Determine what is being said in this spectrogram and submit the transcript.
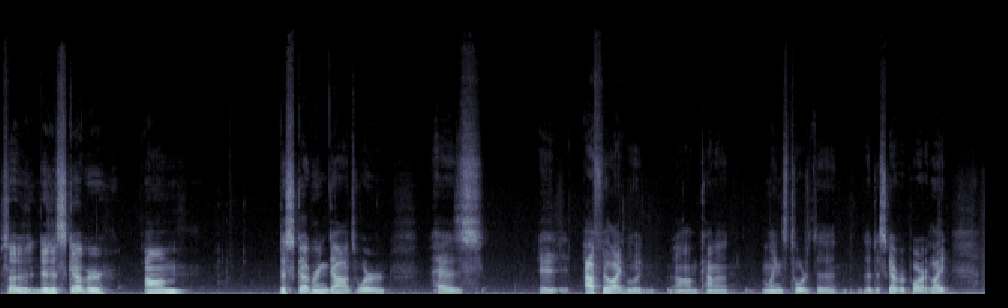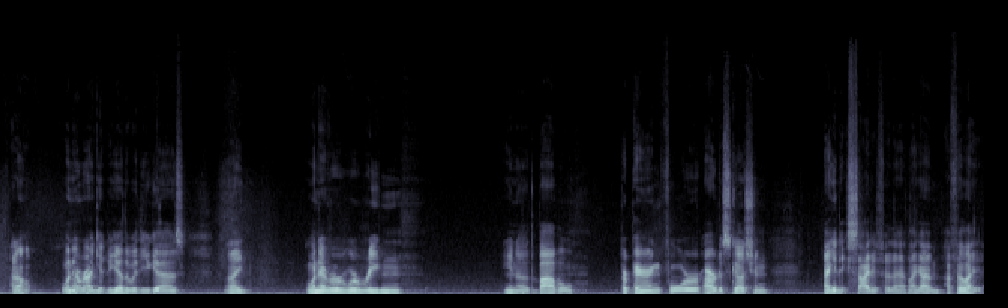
So to discover, um, discovering God's word has, it, I feel like um, kind of leans towards the the discover part. Like, I don't. Whenever I get together with you guys, like, whenever we're reading, you know, the Bible, preparing for our discussion, I get excited for that. Like, I I feel like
